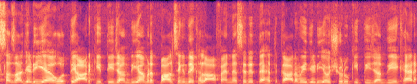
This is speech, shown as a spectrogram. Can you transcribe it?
ਸਜ਼ਾ ਜਿਹੜੀ ਹੈ, ਉਹ ਤਿਆਰ ਕੀਤੀ ਜਾਂਦੀ ਹੈ। ਅੰਮ੍ਰਿਤਪਾਲ ਸਿੰਘ ਦੇ ਖਿਲਾਫ ਐਨਐਸਏ ਦੇ ਤਹਿਤ ਕਾਰਵਾਈ ਜਿਹੜੀ ਹੈ ਉਹ ਸ਼ੁਰੂ ਕੀਤੀ ਜਾਂਦੀ ਹੈ। ਖੈਰ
